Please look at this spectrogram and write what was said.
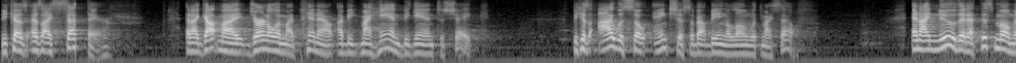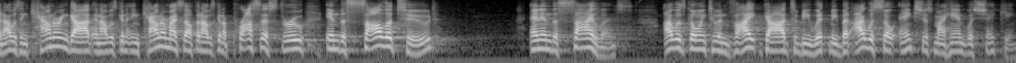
because as I sat there and I got my journal and my pen out, I be, my hand began to shake because I was so anxious about being alone with myself. And I knew that at this moment I was encountering God and I was going to encounter myself and I was going to process through in the solitude and in the silence, I was going to invite God to be with me, but I was so anxious, my hand was shaking.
